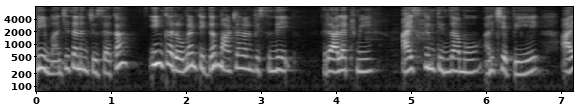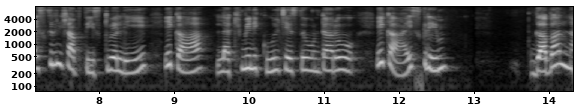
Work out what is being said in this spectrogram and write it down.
నీ మంచితనం చూశాక ఇంకా రొమాంటిక్గా మాట్లాడాలనిపిస్తుంది. రాలక్ష్మి ఐస్ క్రీమ్ తిందాము అని చెప్పి ఐస్ క్రీమ్ షాప్ తీసుకువెళ్ళి ఇక లక్ష్మిని కూల్ చేస్తూ ఉంటారు. ఇక ఐస్ క్రీమ్ గబాల్న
